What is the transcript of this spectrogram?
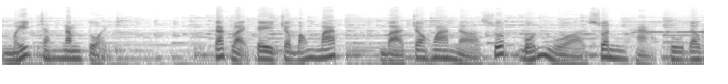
mấy trăm năm tuổi các loại cây cho bóng mát và cho hoa nở suốt bốn mùa xuân hạ thu đông.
